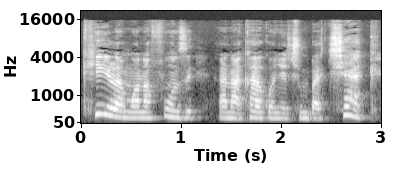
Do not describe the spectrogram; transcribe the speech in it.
kila mwanafunzi anakaa kwenye chumba chake.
